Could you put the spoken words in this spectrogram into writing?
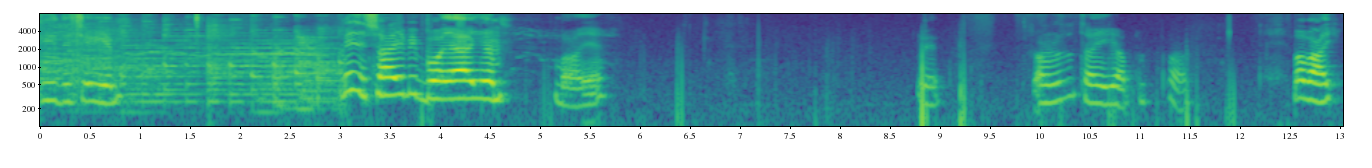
diye de şeyim. Beni sahibi boyayım. Boyayım. Evet. Sonra da tayı yaptım. Tamam. Bye bye.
